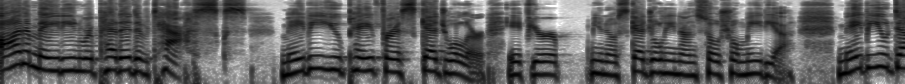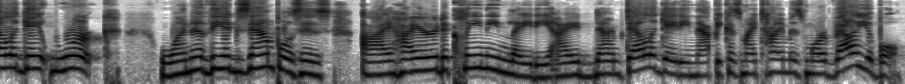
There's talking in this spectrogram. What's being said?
automating repetitive tasks Maybe you pay for a scheduler if you're, you know, scheduling on social media. Maybe you delegate work. One of the examples is I hired a cleaning lady. I, I'm delegating that because my time is more valuable.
